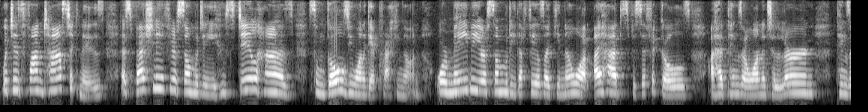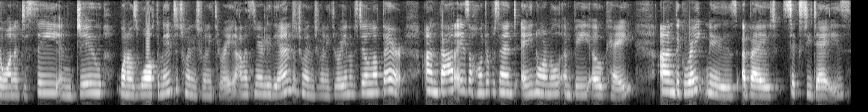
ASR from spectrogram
which is fantastic news, especially if you're somebody who still has some goals you want to get cracking on. Or maybe you're somebody that feels like, you know what, I had specific goals, I had things I wanted to learn, things I wanted to see and do when I was walking into 2023, and it's nearly the end of 2023 and I'm still not there. And that is 100% A normal and B okay. And the great news about 60 days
